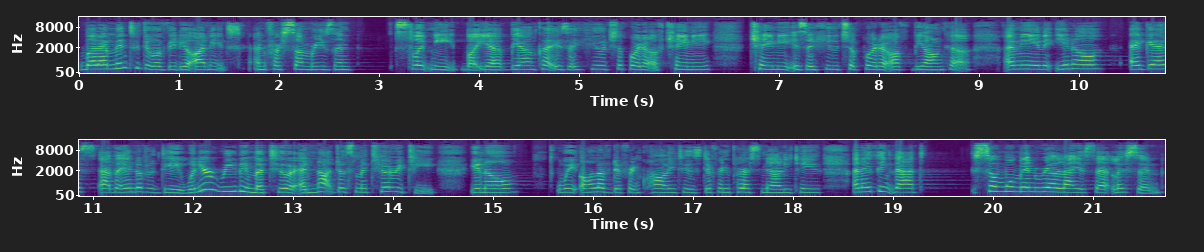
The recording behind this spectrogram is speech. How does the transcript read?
but I meant to do a video on it. And for some reason, slipped me. But yeah, Bianca is a huge supporter of Chaney. Chaney is a huge supporter of Bianca. I mean, you know, I guess at the end of the day, when you're really mature and not just maturity, you know, we all have different qualities, different personalities. And I think that some women realize that, listen,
